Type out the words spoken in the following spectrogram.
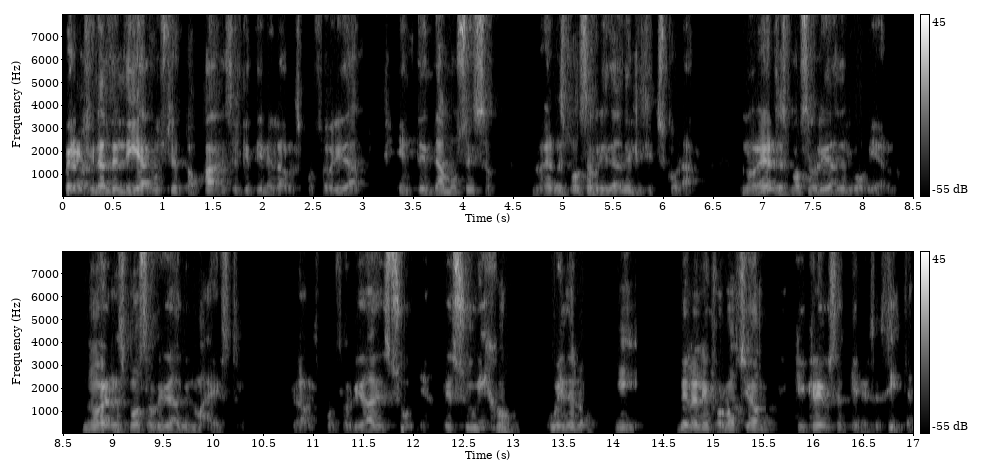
Pero al final del día, usted, papá, es el que tiene la responsabilidad. Entendamos eso. No es responsabilidad del licito escolar, no es responsabilidad del gobierno, no es responsabilidad de un maestro la responsabilidad es suya, es su hijo, cuídelo y déle la información que cree usted que necesita.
